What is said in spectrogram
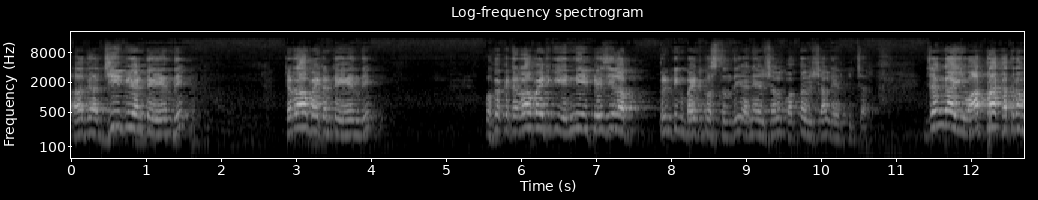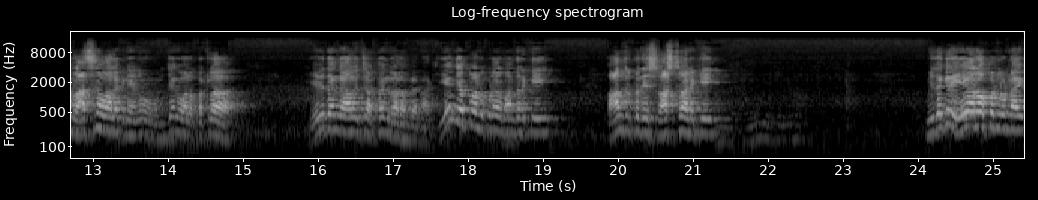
అది జీబీ అంటే ఏంది? టెరాబైట్ అంటే ఏంది? ఒక్కొక్క టెరాబైట్కి ఎన్ని పేజీల ప్రింటింగ్ బయటకు వస్తుంది అనే విషయాలు కొత్త విషయాలు నేర్పించారు. నిజంగా ఈ వార్తా కథనం రాసిన వాళ్ళకి నేను నిజంగా వాళ్ళ పట్ల ఏ విధంగా ఆలోచించి అర్థం కావడం నాకు. ఏం చెప్పాలనుకున్నారు మా అందరికీ? ఆంధ్రప్రదేశ్ రాష్ట్రానికి. మీ దగ్గర ఏ ఆరోపణలు ఉన్నాయి?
